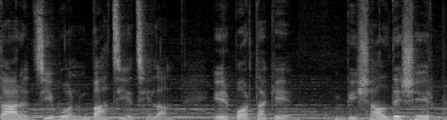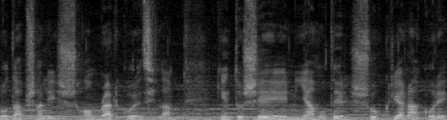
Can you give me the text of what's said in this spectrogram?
তার জীবন বাঁচিয়েছিলাম। এরপর তাকে বিশাল দেশের প্রতাপশালী সম্রাট করেছিলাম। কিন্তু সে নিয়ামতের সুক্রিয়া না করে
